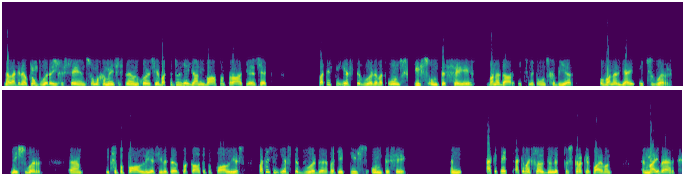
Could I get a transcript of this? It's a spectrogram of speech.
Nou ek het nou 'n klomp woorde hier gesê en sommige mense sê nou goeie sê wat bedoel jy Jannie waarvan praat jy en sê ek Wat is die eerste woorde wat ons kies om te sê wanneer daar iets met ons gebeur of wanneer jy iets hoor? Nie hoor ehm um, iets op 'n paal lees, jy weet 'n plakkaat op 'n paal lees. Wat is die eerste woorde wat jy kies om te sê? En ek het net ek en my vrou doen dit verskriklik baie want in my werk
